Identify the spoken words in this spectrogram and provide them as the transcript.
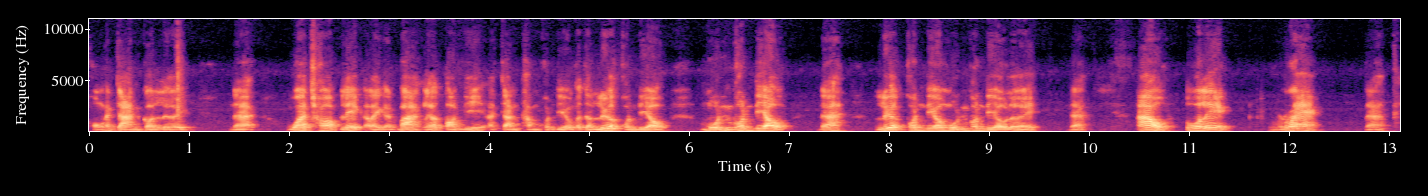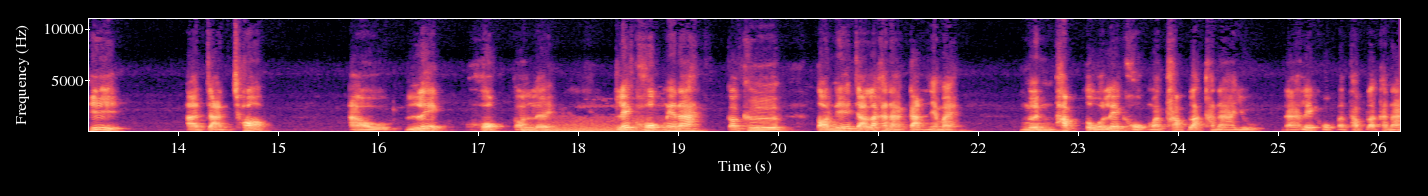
ของอาจารย์ก่อนเลยนะว่าชอบเลขอะไรกันบ้าง แล้วตอนนี้อาจารย์ทำคนเดียวก็จะเลือกคนเดียว หมุนคนเดียวนะเลือกคนเดียวหมุนคนเดียวเลยนะอ้าวตัวเลขแรกนะที่อาจารย์ชอบ เอาเลข 6 ก่อนเลย เลข 6 เนี่ยนะ ก็คือตอนนี้อาจารย์ลัคนากันใช่ไหมเงินทับตัวเลข 6 มาทับลัคนาอยู่นะเลข 6 มาทับลัคนา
